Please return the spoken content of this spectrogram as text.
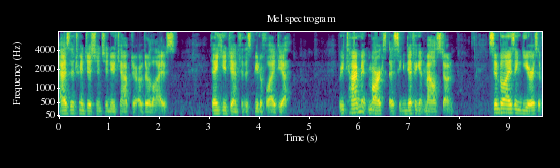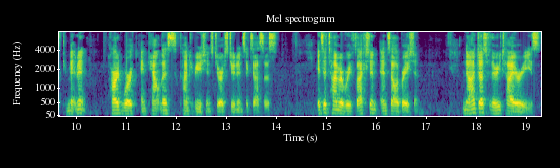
as they transition to a new chapter of their lives. Thank you, Jen, for this beautiful idea. Retirement marks a significant milestone, symbolizing years of commitment, hard work, and countless contributions to our students' successes. It's a time of reflection and celebration, not just for the retirees,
